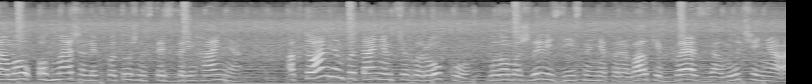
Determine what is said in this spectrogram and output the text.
за умов обмежених потужностей зберігання, актуальним питанням цього року було можливість здійснення перевалки без залучення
